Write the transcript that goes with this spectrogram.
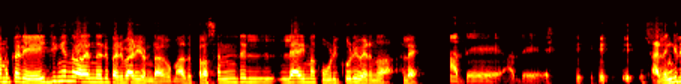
നമുക്കൊരു ഏജിങ് എന്ന് പറയുന്ന ഒരു പരിപാടി ഉണ്ടാകും. അത് പ്രസന്റ് ഇല്ലായ്മ കൂടിക്കൂടി വരുന്നതാ അല്ലെ? അതെ അതെ. അല്ലെങ്കിൽ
